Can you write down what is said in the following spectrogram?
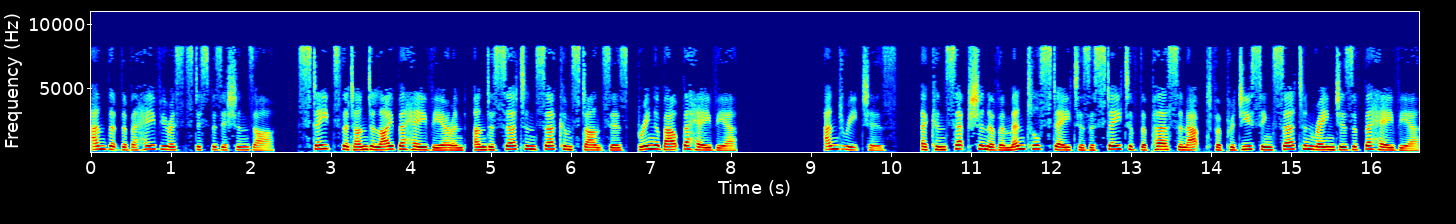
and that the behaviorist's dispositions are states that underlie behavior and, under certain circumstances, bring about behavior, and reaches A conception of a mental state as a state of the person apt for producing certain ranges of behavior.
